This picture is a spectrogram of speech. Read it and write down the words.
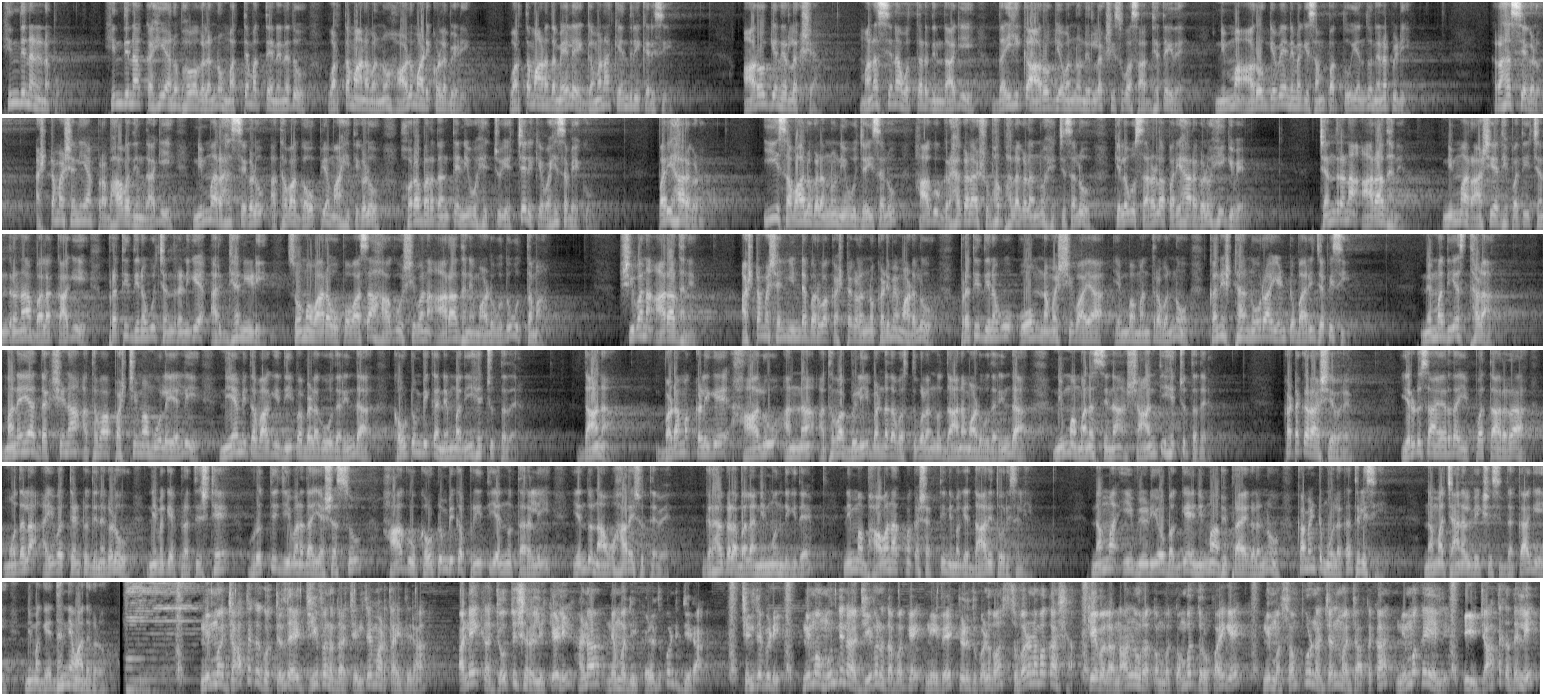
ಹಿಂದಿನ ನೆನಪು. ಹಿಂದಿನ ಕಹಿ ಅನುಭವಗಳನ್ನು ಮತ್ತೆ ಮತ್ತೆ ನೆನೆದು ವರ್ತಮಾನವನ್ನು ಹಾಳು ಮಾಡಿಕೊಳ್ಳಬೇಡಿ. ವರ್ತಮಾನದ ಮೇಲೆ ಗಮನ ಕೇಂದ್ರೀಕರಿಸಿ. ಆರೋಗ್ಯ ನಿರ್ಲಕ್ಷ್ಯ. ಮನಸ್ಸಿನ ಒತ್ತಡದಿಂದಾಗಿ ದೈಹಿಕ ಆರೋಗ್ಯವನ್ನು ನಿರ್ಲಕ್ಷಿಸುವ ಸಾಧ್ಯತೆ ಇದೆ. ನಿಮ್ಮ ಆರೋಗ್ಯವೇ ನಿಮಗೆ ಸಂಪತ್ತು ಎಂದು ನೆನಪಿಡಿ. ರಹಸ್ಯಗಳು. ಅಷ್ಟಮ ಶನಿಯ ಪ್ರಭಾವದಿಂದಾಗಿ ನಿಮ್ಮ ರಹಸ್ಯಗಳು ಅಥವಾ ಗೌಪ್ಯ ಮಾಹಿತಿಗಳು ಹೊರಬರದಂತೆ ನೀವು ಹೆಚ್ಚು ಎಚ್ಚರಿಕೆ ವಹಿಸಬೇಕು. ಪರಿಹಾರಗಳು. ಈ ಸವಾಲುಗಳನ್ನು ನೀವು ಜಯಿಸಲು ಹಾಗೂ ಗ್ರಹಗಳ ಶುಭ ಫಲಗಳನ್ನು ಹೆಚ್ಚಿಸಲು ಕೆಲವು ಸರಳ ಪರಿಹಾರಗಳು ಹೀಗಿವೆ. ಚಂದ್ರನ ಆರಾಧನೆ. ನಿಮ್ಮ ರಾಶಿಯಧಿಪತಿ ಚಂದ್ರನ ಬಲಕ್ಕಾಗಿ ಪ್ರತಿದಿನವೂ ಚಂದ್ರನಿಗೆ ಅರ್ಘ್ಯ ನೀಡಿ, ಸೋಮವಾರ ಉಪವಾಸ ಹಾಗೂ ಶಿವನ ಆರಾಧನೆ ಮಾಡುವುದು ಉತ್ತಮ. ಶಿವನ ಆರಾಧನೆ. ಅಷ್ಟಮ ಶನಿಯಿಂದ ಬರುವ ಕಷ್ಟಗಳನ್ನು ಕಡಿಮೆ ಮಾಡಲು ಪ್ರತಿದಿನವೂ ಓಂ ನಮ ಶಿವಾಯ ಎಂಬ ಮಂತ್ರವನ್ನು ಕನಿಷ್ಠ ನೂರ ಎಂಟು ಬಾರಿ ಜಪಿಸಿ. ನೆಮ್ಮದಿಯ ಸ್ಥಳ. ಮನೆಯ ದಕ್ಷಿಣ ಅಥವಾ ಪಶ್ಚಿಮ ಮೂಲೆಯಲ್ಲಿ ನಿಯಮಿತವಾಗಿ ದೀಪ ಬೆಳಗುವುದರಿಂದ ಕೌಟುಂಬಿಕ ನೆಮ್ಮದಿ ಹೆಚ್ಚುತ್ತದೆ. ದಾನ. ಬಡ ಮಕ್ಕಳಿಗೆ ಹಾಲು, ಅನ್ನ ಅಥವಾ ಬಿಳಿ ಬಣ್ಣದ ವಸ್ತುಗಳನ್ನು ದಾನ ಮಾಡುವುದರಿಂದ ನಿಮ್ಮ ಮನಸ್ಸಿನ ಶಾಂತಿ ಹೆಚ್ಚುತ್ತದೆ. ಕಟಕ ರಾಶಿಯವರೇ ಎರಡು ಸಾವಿರದ ಇಪ್ಪತ್ತಾರರ ಮೊದಲ ಐವತ್ತೆಂಟು ದಿನಗಳು ನಿಮಗೆ ಪ್ರತಿಷ್ಠೆ, ವೃತ್ತಿ ಜೀವನದ ಯಶಸ್ಸು ಹಾಗೂ ಕೌಟುಂಬಿಕ ಪ್ರೀತಿಯನ್ನು ತರಲಿ ಎಂದು ನಾವು ಹಾರೈಸುತ್ತೇವೆ. ಗ್ರಹಗಳ ಬಲ ನಿಮ್ಮೊಂದಿಗಿದೆ. ನಿಮ್ಮ ಭಾವನಾತ್ಮಕ ಶಕ್ತಿ ನಿಮಗೆ ದಾರಿ ತೋರಿಸಲಿ. ನಮ್ಮ ಈ ವಿಡಿಯೋ ಬಗ್ಗೆ ನಿಮ್ಮ ಅಭಿಪ್ರಾಯಗಳನ್ನು ಕಮೆಂಟ್ ಮೂಲಕ ತಿಳಿಸಿ. ನಮ್ಮ ಚಾನೆಲ್ ವೀಕ್ಷಿಸಿದ್ದಕ್ಕಾಗಿ ನಿಮಗೆ ಧನ್ಯವಾದಗಳು. ನಿಮ್ಮ ಜಾತಕ ಗೊತ್ತಿಲ್ಲದೆ ಜೀವನದ ಚಿಂತೆ ಮಾಡ್ತಾ ಇದ್ದೀರಾ? ಅನೇಕ ಜ್ಯೋತಿಷರಲ್ಲಿ ಕೇಳಿ ಹಣ, ನೆಮ್ಮದಿ ಕಳೆದುಕೊಂಡಿದ್ದೀರಾ? ಚಿಂತೆ ಬಿಡಿ. ನಿಮ್ಮ ಮುಂದಿನ ಜೀವನದ ಬಗ್ಗೆ ನೀವೇ ತಿಳಿದುಕೊಳ್ಳುವ ಸುವರ್ಣಾವಕಾಶ. ಕೇವಲ ನಾಲ್ನೂರ ತೊಂಬತ್ತೊಂಬತ್ತು ರೂಪಾಯಿಗೆ ನಿಮ್ಮ ಸಂಪೂರ್ಣ ಜನ್ಮ ಜಾತಕ ನಿಮ್ಮ ಕೈಯಲ್ಲಿ. ಈ ಜಾತಕದಲ್ಲಿ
